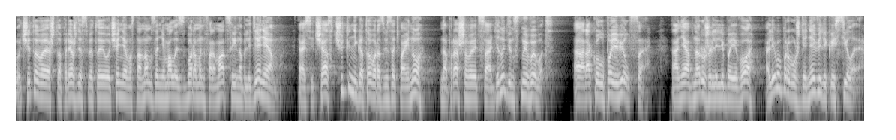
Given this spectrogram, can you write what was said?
Учитывая, что прежде Святое Учение в основном занималось сбором информации и наблюдением, а сейчас чуть ли не готово развязать войну, напрашивается один-единственный вывод. Оракул появился. Они обнаружили либо его, либо пробуждение Великой Силы.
